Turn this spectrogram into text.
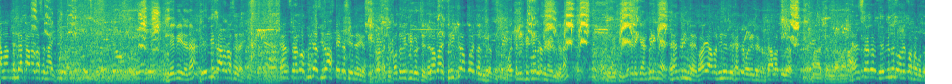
আলহামদুলিল্লাহ কারও কাছে নাই। বেবি এটা না? বেবি কারও কাছে নাই। দুইটা ছিল আজকে একটা সেল গেছে। আচ্ছা কত বিক্রি করছেন? এটা ভাই ফ্রি গ্রাম পঁয়তাল্লিশ হাজার। পঁয়তাল্লিশ বিক্রি করছেন এটা না? খুবই সুন্দর। এটা কি হ্যান্ড হ্যান্ড নাই ভাই আবার নিজে নিজে খাইতে পারি দেখেন কালার চলে আসছে। মাশাআল্লাহ মাশাআল্লাহ। হ্যান্ড চাকর বেবি কিন্তু অনেক কথা বলতে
